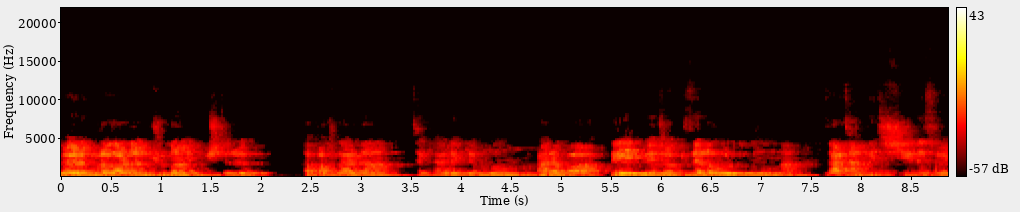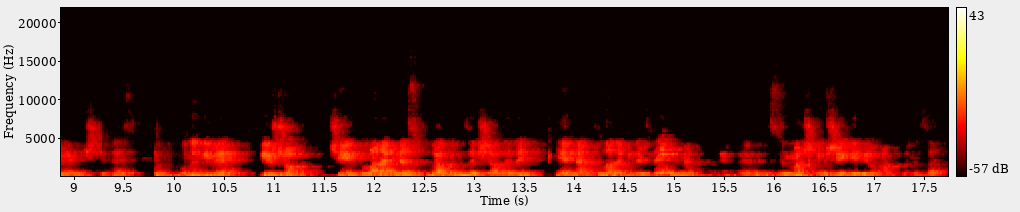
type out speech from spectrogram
Böyle buralardan şuradan yapıştırıp kapaklardan tekerlek yapıp Hmm. araba değil mi? Çok güzel olurdu bununla. Zaten pet şişeyi de söylemiştiniz. Bunun gibi birçok şeyi kullanabiliriz. Kullandığımız eşyaları yeniden kullanabiliriz değil mi? Evet. Sizin başka bir şey geliyor mu aklınıza?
